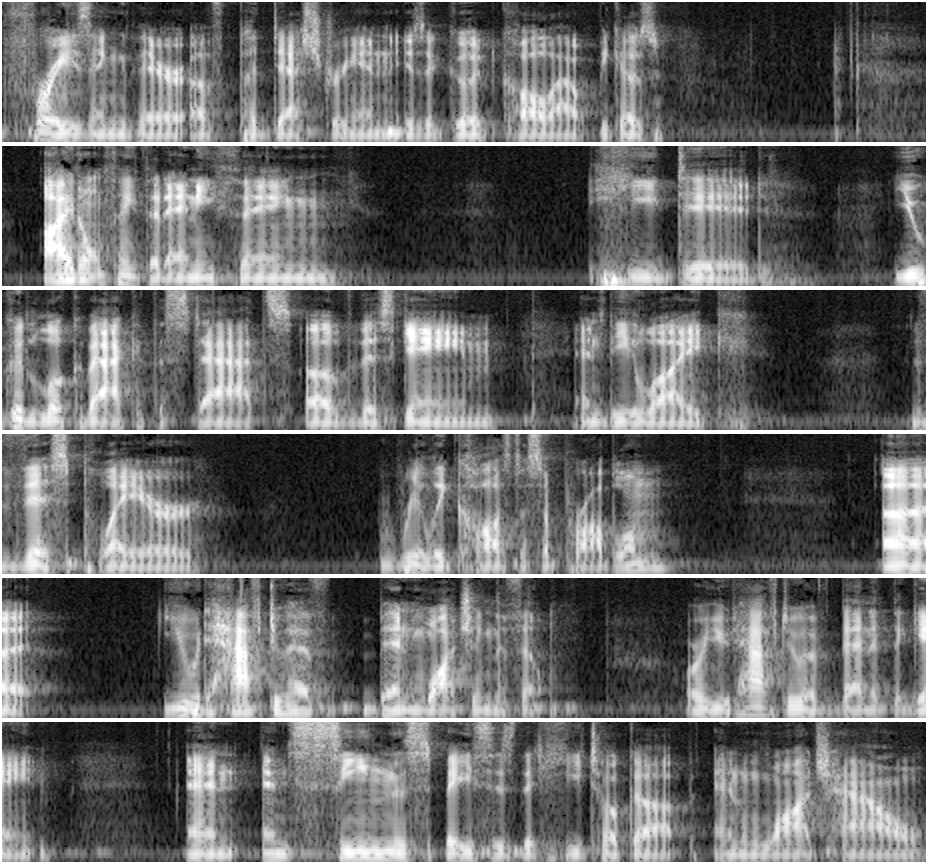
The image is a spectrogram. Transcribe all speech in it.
phrasing there of pedestrian is a good call out because I don't think that anything he did, you could look back at the stats of this game and be like, this player really caused us a problem, uh, you would have to have been watching the film, or you'd have to have been at the game, and and seen the spaces that he took up, and watch how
